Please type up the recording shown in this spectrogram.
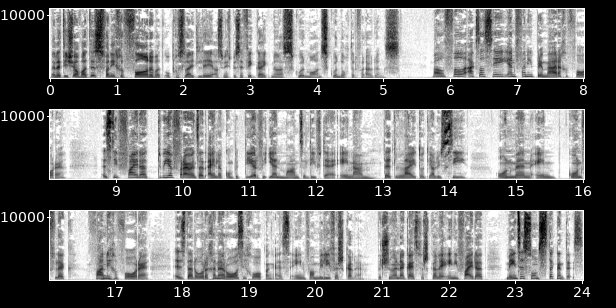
Nou Letitia, wat is van die gevare wat opgesluit lê as mens spesifiek kyk na skoonma en skoondogter verhoudings? Wel, Phil, ek sal sê een van die primêre gevare is die feit dat twee vrouens uiteindelik kompeteer vir een man se liefde en um, dit lei tot jaloesie, onmin en konflik. Van die gevare is dat daar 'n generasiegaping is en familieverskille, persoonlikheidsverskille en die feit dat mense soms stikkend is.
